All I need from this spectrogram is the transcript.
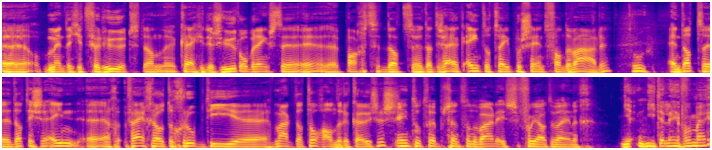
Uh, op het moment dat je het verhuurt, dan uh, krijg je dus huuropbrengsten, hè, pacht. Dat, uh, dat is eigenlijk 1 tot 2 procent van de waarde. Oei. En dat, dat is een vrij grote groep die maakt dan toch andere keuzes. 1 tot 2 procent van de waarde is voor jou te weinig. Ja, niet alleen voor mij.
